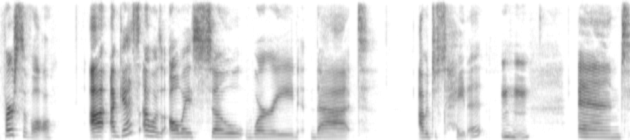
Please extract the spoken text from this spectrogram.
First of all, I, I guess I was always so worried that I would just hate it. Mm-hmm. And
